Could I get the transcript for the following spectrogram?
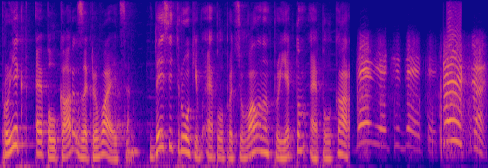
Проєкт Apple Car закривається. 10 років Apple працювала над проєктом Apple Car. Дев'ять чи десять? Десять!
